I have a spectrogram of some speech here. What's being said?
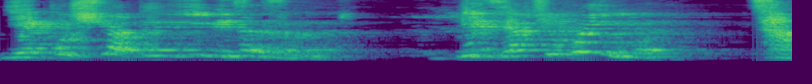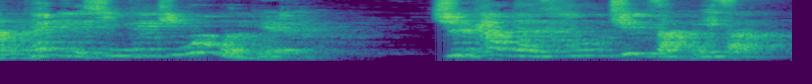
也不需要得抑郁症什么的，你只要去问一问，敞开你的心扉去问问别人，去看看书，去找一找，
